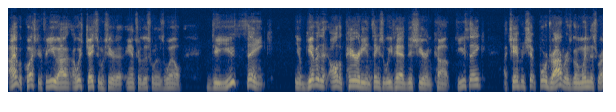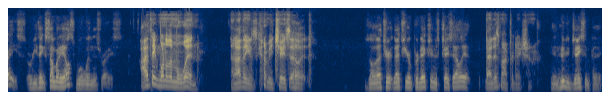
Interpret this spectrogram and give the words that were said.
I have a question for you. I, I wish Jason was here to answer this one as well. Do you think you know, given that all the parity and things that we've had this year in Cup, do you think a championship four driver is going to win this race, or do you think somebody else will win this race? I think one of them will win, and I think it's going to be Chase Elliott. So that's your that's your prediction is Chase Elliott. That is my prediction. And who did Jason pick?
